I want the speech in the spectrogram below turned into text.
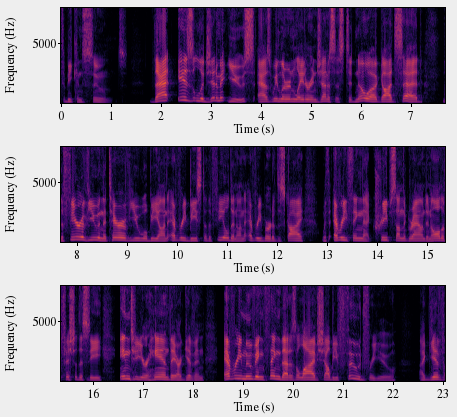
To be consumed. That is legitimate use, as we learn later in Genesis. To Noah, God said, The fear of you and the terror of you will be on every beast of the field and on every bird of the sky, with everything that creeps on the ground and all the fish of the sea. Into your hand they are given. Every moving thing that is alive shall be food for you. I give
